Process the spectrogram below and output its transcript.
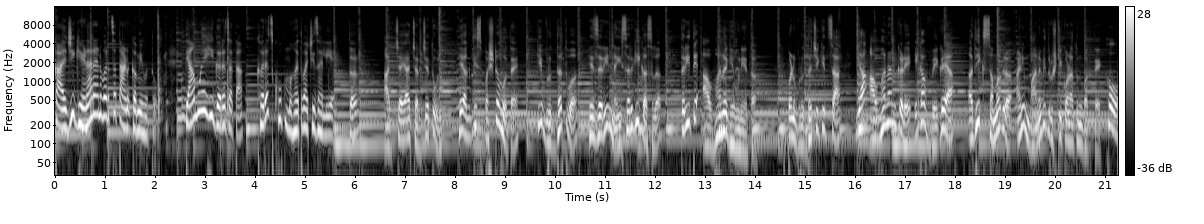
काळजी घेणाऱ्यांवरचा ताण कमी होतो. त्यामुळे ही गरज आता खरंच खूप महत्वाची झाली आहे तर आजच्या या चर्चेतून हे अगदी स्पष्ट होत आहे की वृद्धत्व हे जरी नैसर्गिक असलं तरी ते आव्हानं घेऊन येतं. पण वृद्ध चिकित्सा या आव्हानांकडे एका वेगळ्या अधिक समग्र आणि मानवी दृष्टिकोनातून बघते. हो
